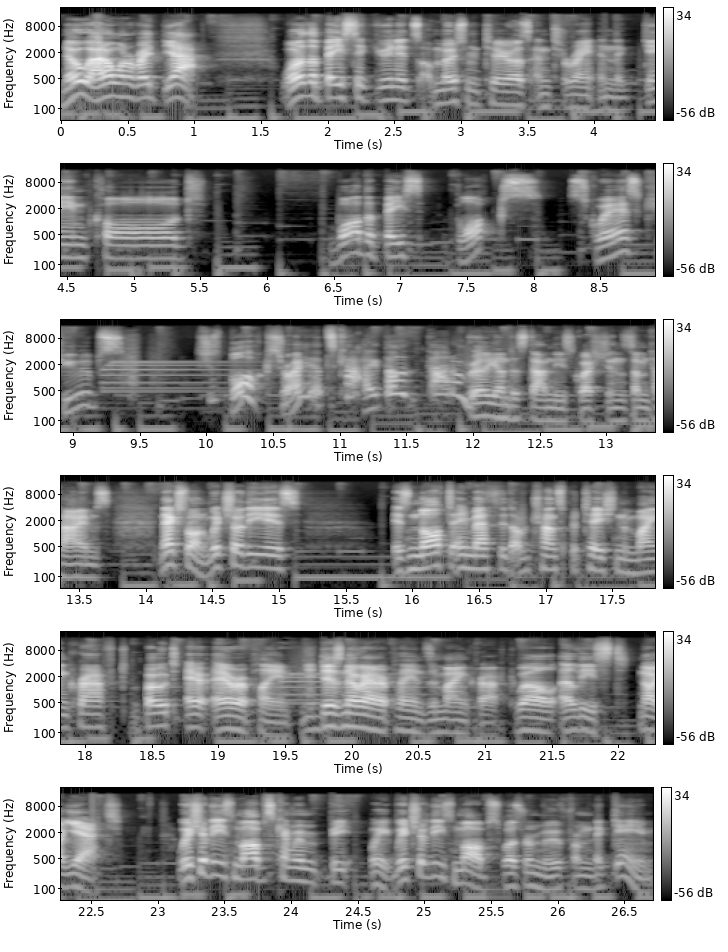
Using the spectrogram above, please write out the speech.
No, I don't want to write. Yeah. What are the basic units of most materials and terrain in the game called? What are the base blocks? Squares? Cubes? It's just blocks, right? That's I don't I don't really understand these questions sometimes. Next one. Which of these is not a method of transportation in Minecraft? Boat, aeroplane. There's no airplanes in Minecraft. Well, at least not yet. Which of these mobs can be wait? Which of these mobs was removed from the game?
